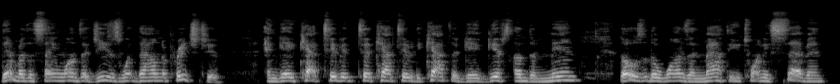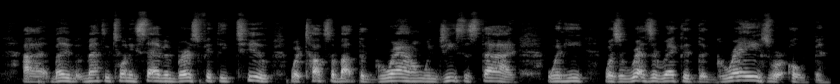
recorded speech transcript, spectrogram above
Them are the same ones that Jesus went down to preach to and gave captivity to captivity captive, gave gifts unto men. Those are the ones in Matthew 27, uh, Matthew 27, verse 52, where it talks about the ground when Jesus died, when he was resurrected, the graves were open.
